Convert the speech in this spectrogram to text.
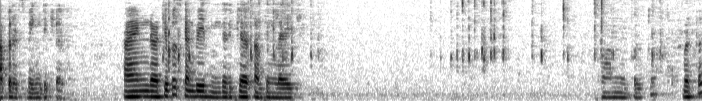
after it's being declared. And uh, tuples can be declared something like equal to with the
